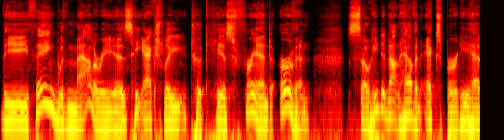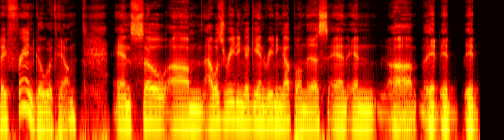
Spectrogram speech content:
the thing with Mallory is he actually took his friend Irvine. So he did not have an expert. He had a friend go with him. And so um, I was reading again, reading up on this, and, and uh, it, it, it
